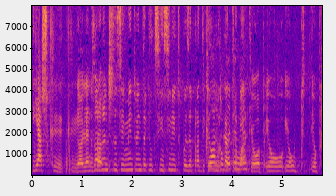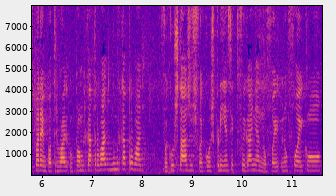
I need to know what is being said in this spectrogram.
e acho que, que olhando Mas há um grande distanciamento entre aquilo que se ensina e depois a prática Claro, do mercado completamente. de trabalho. Eu, eu, eu, eu preparei-me para o, trabalho, para o mercado de trabalho no mercado de trabalho. Foi com os estágios, foi com a experiência que fui ganhando, não foi, não foi com,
